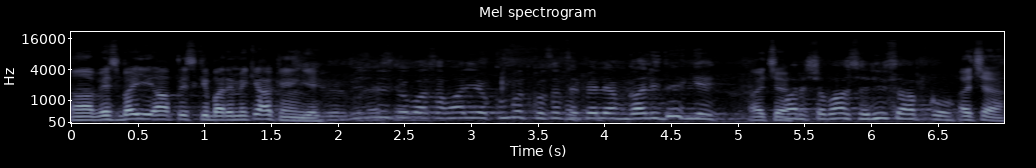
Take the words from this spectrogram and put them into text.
वैस भाई आप इसके बारे में क्या कहेंगे? बिजली तो बस हमारी हुकूमत को सबसे पहले हम गाली देंगे। अच्छा। हमारे शबाज शरीफ साहब को। अच्छा।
